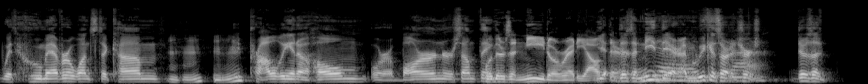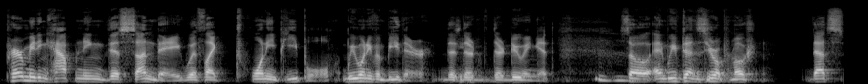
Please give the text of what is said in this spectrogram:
with whomever wants to come, Mm-hmm, probably in a home or a barn or something. Well, there's a need already out Yeah, there. there's a need there. I mean, we can Yes, start a church. There's a prayer meeting happening this Sunday with like 20 people. We won't even be there. They're they're, they're doing it. Mm-hmm. So, and we've done zero promotion. That's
